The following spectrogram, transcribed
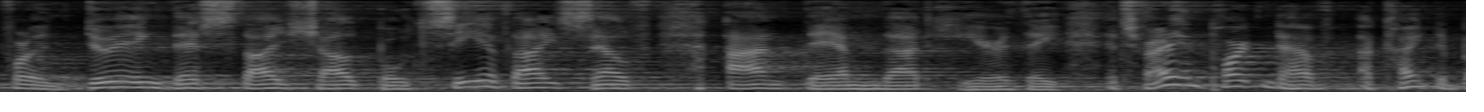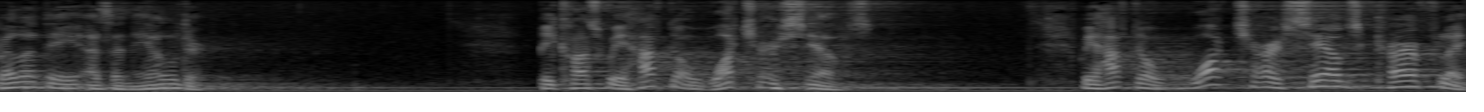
for in doing this thou shalt both save thyself and them that hear thee. It's very important to have accountability as an elder because we have to watch ourselves. We have to watch ourselves carefully.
